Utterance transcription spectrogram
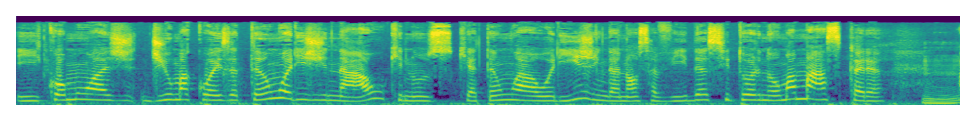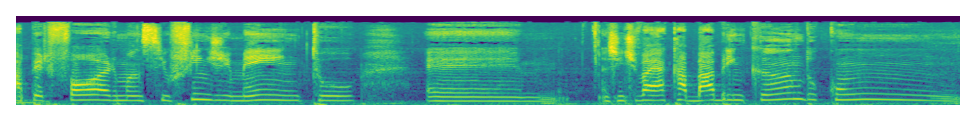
e como a, de uma coisa tão original, que, nos, que é tão a origem da nossa vida, se tornou uma máscara. Uhum. A performance, o fingimento. É, a gente vai acabar brincando com,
